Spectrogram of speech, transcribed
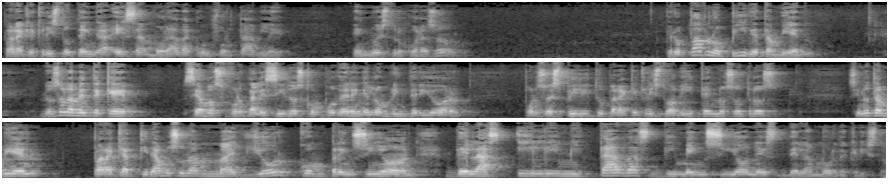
para que Cristo tenga esa morada confortable en nuestro corazón. Pero Pablo pide también, no solamente que seamos fortalecidos con poder en el hombre interior por su espíritu para que Cristo habite en nosotros, sino también para que adquiramos una mayor comprensión de las ilimitadas dimensiones del amor de Cristo.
